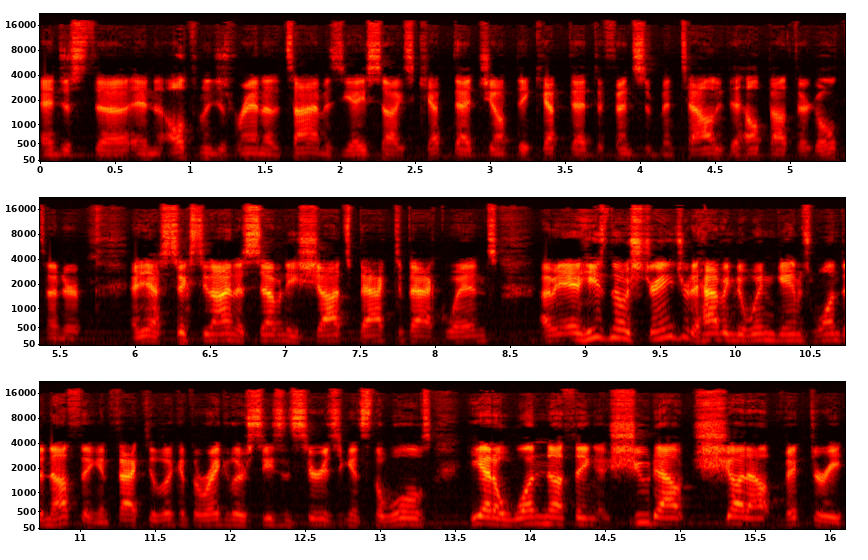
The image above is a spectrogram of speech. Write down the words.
and just uh, and ultimately just ran out of time as the Ice Hogs kept that jump. They kept that defensive mentality to help out their goaltender. And yeah, 69 to 70 shots, back to back wins. I mean, and he's no stranger to having to win games one to nothing. In fact, you look at the regular season series against the Wolves, he had a one nothing shootout, shutout victory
